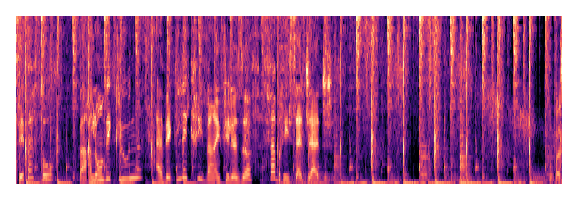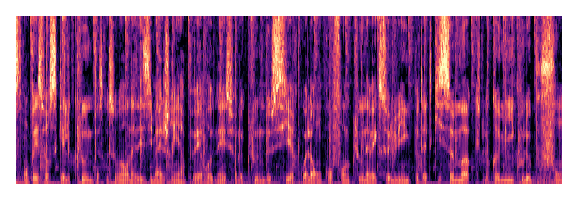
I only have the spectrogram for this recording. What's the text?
C'est pas faux. Parlons des clowns avec l'écrivain et philosophe Fabrice Adjadj. Faut pas se tromper sur ce qu'est le clown, parce que souvent on a des imageries un peu erronées sur le clown de cirque, ou alors on confond le clown avec celui peut-être qui se moque, le comique ou le bouffon.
